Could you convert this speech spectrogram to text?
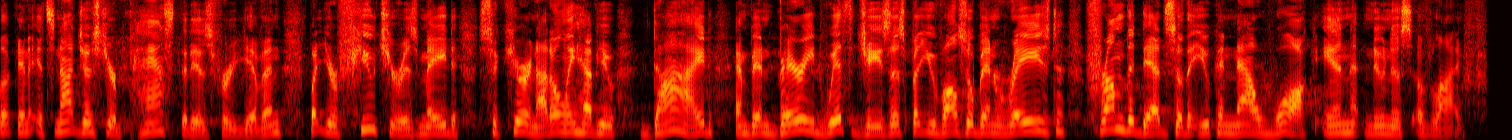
Look, and it's not just your past that is forgiven, but your future is made secure. Not only have you died and been buried with Jesus, but you've also been raised from the dead so that you can now walk in newness of life.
